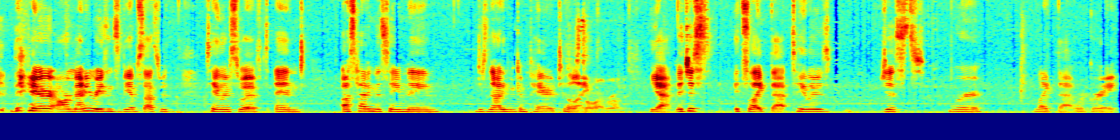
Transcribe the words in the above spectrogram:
there are many reasons to be obsessed with Taylor Swift, and us having the same name does not even compare to like. so ironic. Yeah, it just it's like that. Taylor's just we're like that. We're great.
